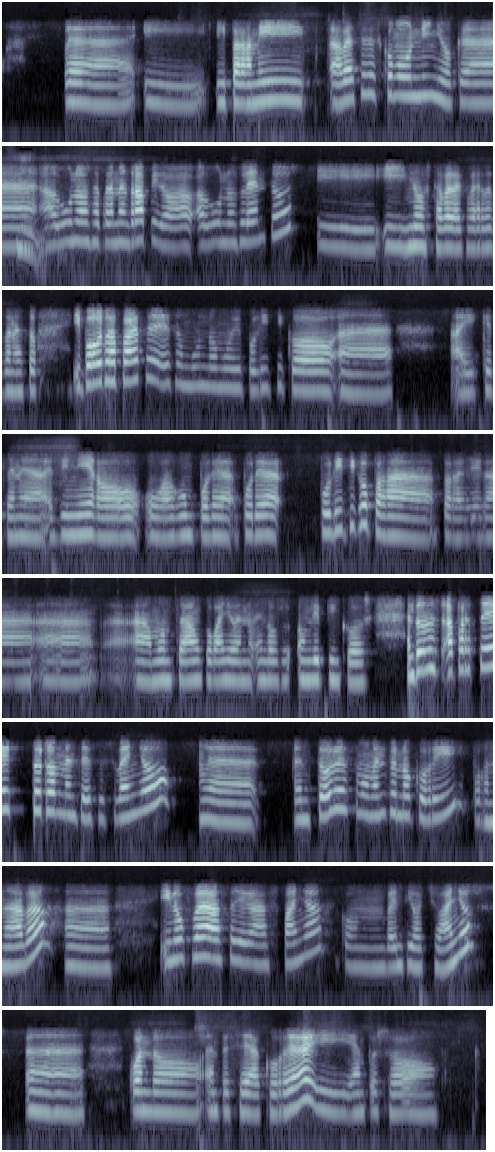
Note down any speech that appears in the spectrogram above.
eh, y, y, para mí a veces es como un niño que hmm. algunos aprenden rápido, algunos lentos y, y, no estaba de acuerdo con esto. Y por otra parte es un mundo muy político, eh, hay que tener dinero o, algún poder, poder, político para, para llegar a, montar un caballo en, los Olímpicos. Entonces, aparte totalmente ese sueño, eh, en todo este momento no corrí por nada uh, y no fue hasta llegar a España con 28 años uh, cuando empecé a correr y empezó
